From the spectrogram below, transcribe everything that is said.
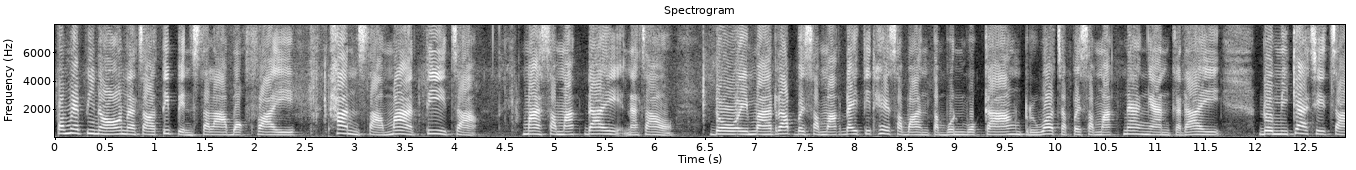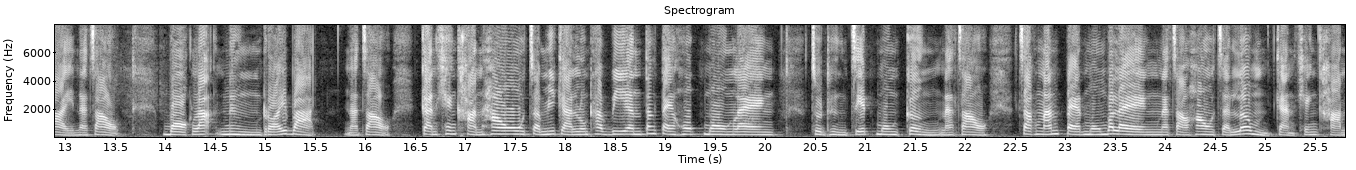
พ่อแม่พี่น้องนะเจ้าที่เป็นสลาบอกไฟ ท่านสามารถที่จะมาสมัครได้นะเจ้าโดยมารับไปสมัครได้ที่เทศบาลตำบลบัวกลาง หรือว่าจะไปสมัครหน้างานก็ได้ โดยมีค่าใช้จ่ายนะเจ้า บอกละ 100 บาท นะเจ้า การแข่งขันเฮาจะมีการลงทะเบียนตั้งแต่ 6 โมงแรงจนถึง 7 โมงเก่งนะเจ้า จากนั้น 8 โมงแรงนะเจ้าเฮาจะเริ่มการแข่งขัน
